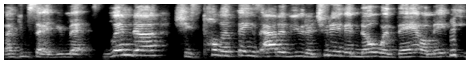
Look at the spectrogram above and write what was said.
like you said you met lynda she's pulling things out of you that you didn't even know were there or maybe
